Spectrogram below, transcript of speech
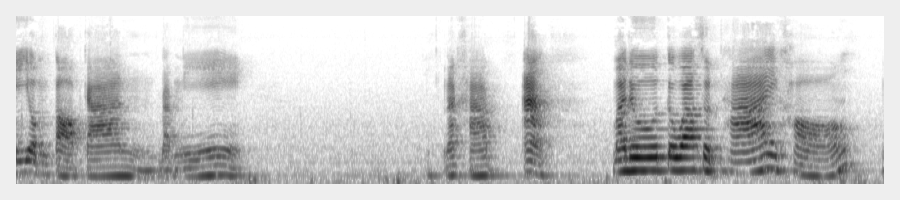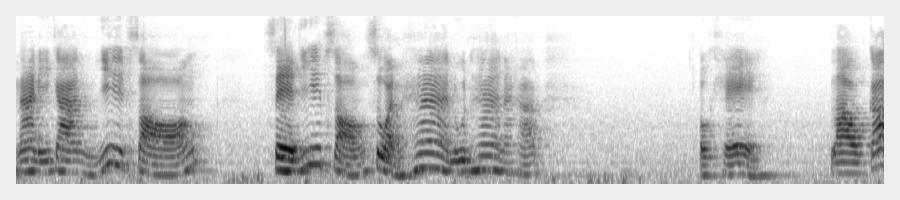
นิยมตอบกันแบบนี้นะครับ อะ มาดูตัวสุดท้ายของหน้านี้กัน 22 เศษ 22 ส่วน5รูท5นะครับ โอเค เราก็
